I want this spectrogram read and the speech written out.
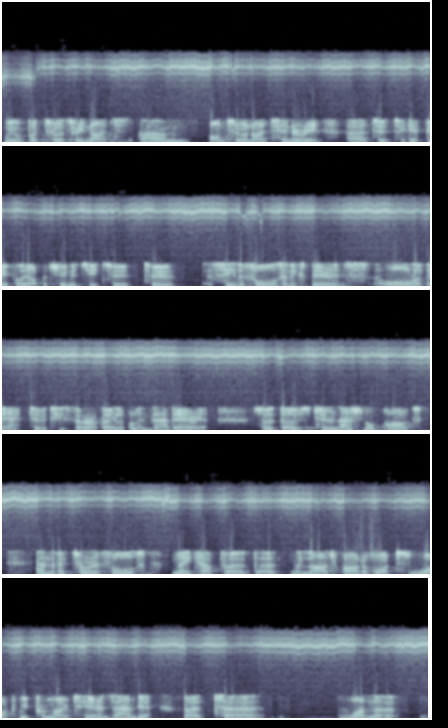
we would put two or three nights um, onto an itinerary uh, to to give people the opportunity to to see the falls and experience all of the activities that are available in that area. So those two national parks and the Victoria Falls make up a, a, a large part of what what we promote here in Zambia. But uh, one of the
